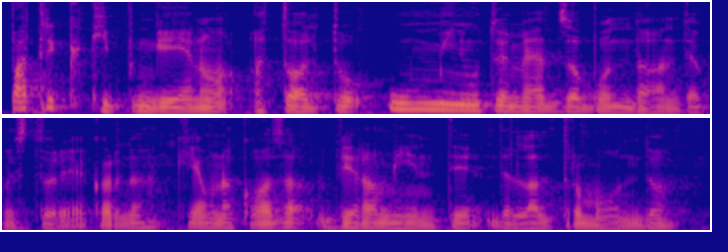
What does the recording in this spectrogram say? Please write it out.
Patrick Kipngeno ha tolto un minuto e mezzo abbondante a questo record, che è una cosa veramente dell'altro mondo.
